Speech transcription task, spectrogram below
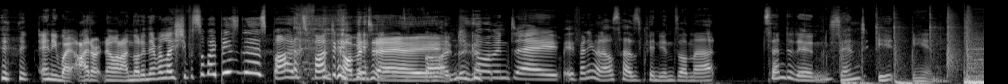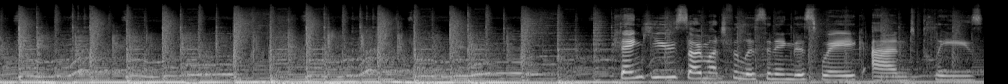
anyway, I don't know, and I'm not in their relationship. It's not my business, but it's fun to commentate. Fun to commentate. If anyone else has opinions on that, send it in. Send it in. Thank you so much for listening this week, and please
